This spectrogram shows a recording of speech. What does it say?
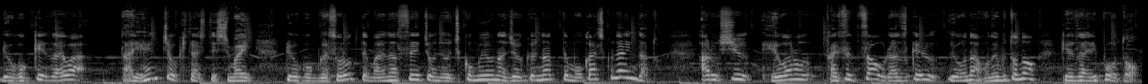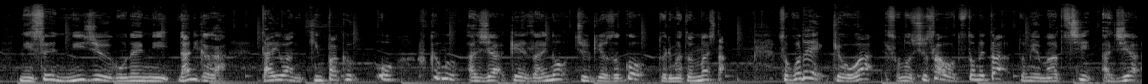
両国経済は大変調をきたしてしまい両国が揃ってマイナス成長に落ち込むような状況になってもおかしくないんだとある種平和の大切さを裏付けるような骨太の経済リポート2025年に何かが台湾緊迫を含むアジア経済の中期予測を取りまとめました。そこで今日はその主査を務めた富山敦アジア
